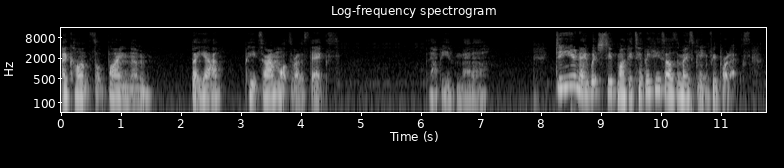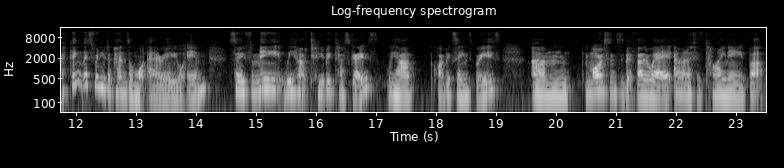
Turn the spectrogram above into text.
I can't stop buying them. But yeah, pizza and mozzarella sticks That'd be even better. Do you know which supermarket typically sells the most gluten-free products? I think this really depends on what area you're in. So for me, we have two big Tesco's. We have quite a big Sainsbury's. Um, Morrison's is a bit further away. M&S is tiny, but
